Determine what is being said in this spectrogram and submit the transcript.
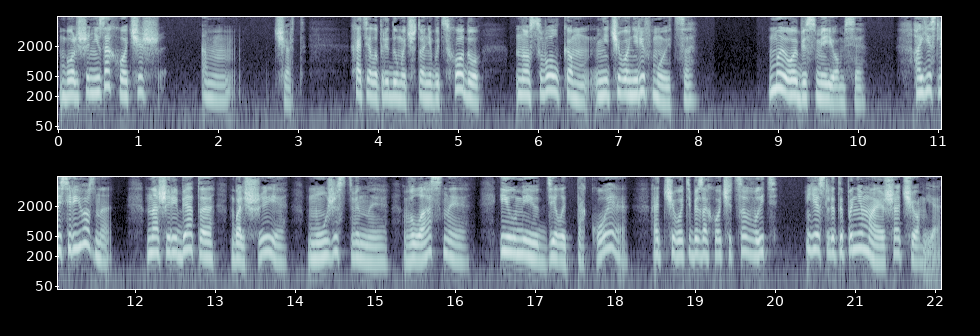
больше не захочешь... Эм, чёрт. Хотела придумать что-нибудь сходу, но с волком ничего не рифмуется. Мы обе смеемся. А если серьезно, наши ребята большие, мужественные, властные и умеют делать такое, от чего тебе захочется выть, если ты понимаешь, о чем я.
